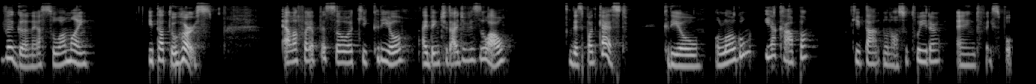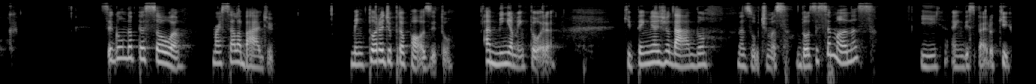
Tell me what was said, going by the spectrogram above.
Vegana é a sua mãe e Tattoo Hers. Ela foi a pessoa que criou a identidade visual desse podcast. Criou o logo e a capa, que está no nosso Twitter e Facebook. Segunda pessoa, Marcela Bade, mentora de propósito, a minha mentora, que tem me ajudado nas últimas 12 semanas e ainda espero que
